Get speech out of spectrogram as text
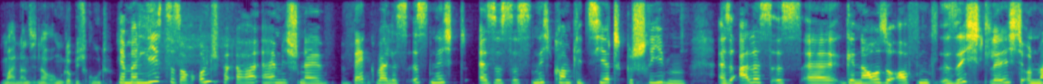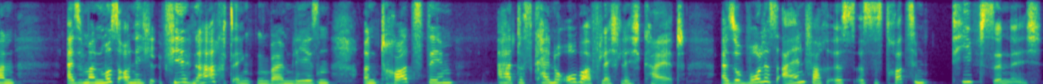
meiner Ansicht nach unglaublich gut. Ja, man liest es auch unheimlich schnell weg, weil es ist nicht, also es ist nicht kompliziert geschrieben. Also alles ist äh, genauso offensichtlich und man, also man muss auch nicht viel nachdenken beim Lesen und trotzdem hat es keine Oberflächlichkeit. Also obwohl es einfach ist, ist es trotzdem tiefsinnig.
